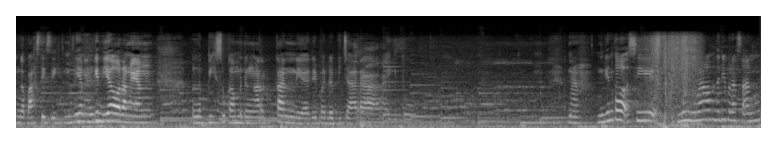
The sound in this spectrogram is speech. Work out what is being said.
nggak pasti sih. Maksudnya mungkin dia orang yang lebih suka mendengarkan ya daripada bicara kayak gitu. Nah mungkin kalau si Dian gimana kamu tadi perasaanmu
